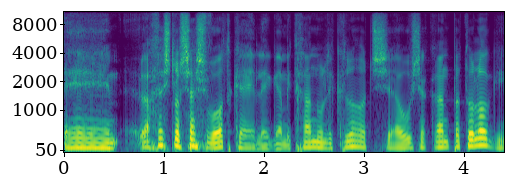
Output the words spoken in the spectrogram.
אה, ואחרי שלושה שבועות כאלה גם התחלנו לקלוט שההוא שקרן פתולוגי,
